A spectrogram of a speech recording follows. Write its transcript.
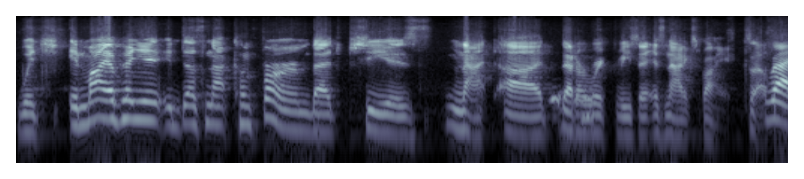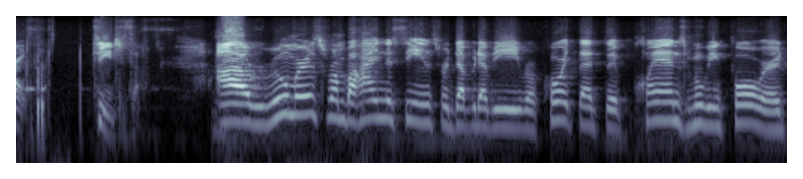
which in my opinion it does not confirm that she is not uh that her work visa is not expired so Right. teach yourself uh, rumors from behind the scenes for WWE report that the plans moving forward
